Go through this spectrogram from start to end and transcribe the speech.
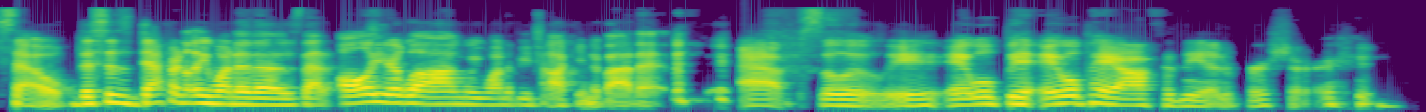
So this is definitely one of those that all year long we want to be talking about it. Absolutely. It will be it will pay off in the end for sure.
